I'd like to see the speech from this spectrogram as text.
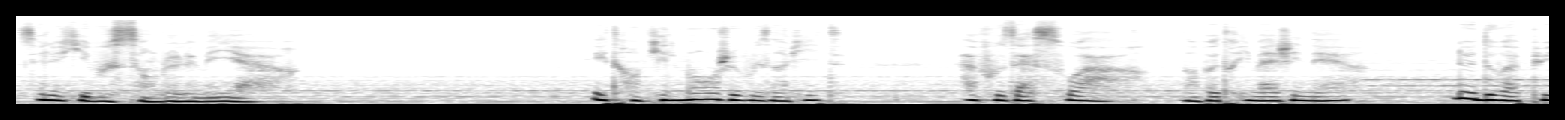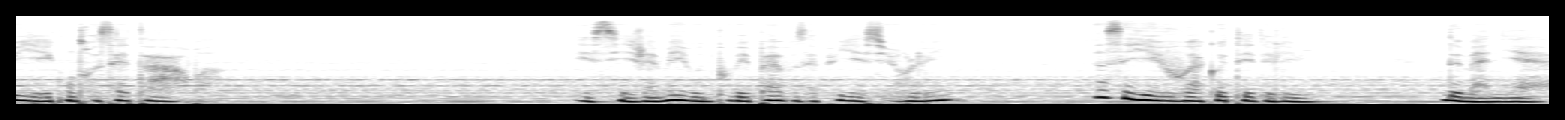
celui qui vous semble le meilleur et tranquillement je vous invite à vous asseoir dans votre imaginaire, le dos appuyé contre cet arbre. Et si jamais vous ne pouvez pas vous appuyer sur lui, asseyez-vous à côté de lui, de manière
